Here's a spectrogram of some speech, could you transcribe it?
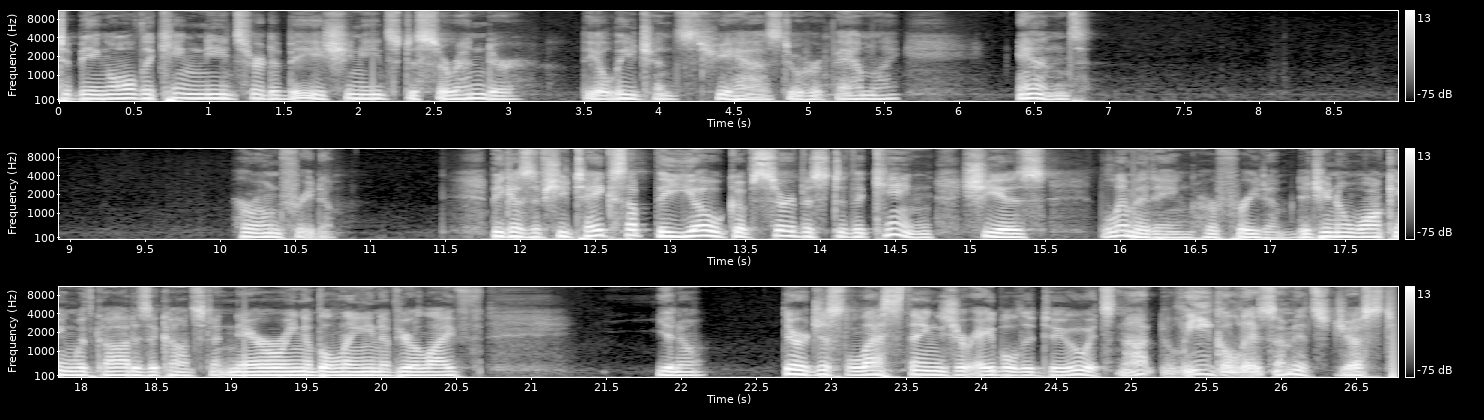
to being all the king needs her to be, she needs to surrender the allegiance she has to her family and her own freedom. Because if she takes up the yoke of service to the king, she is limiting her freedom. Did you know walking with God is a constant narrowing of the lane of your life? You know there are just less things you're able to do. It's not legalism. It's just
